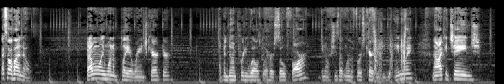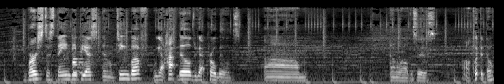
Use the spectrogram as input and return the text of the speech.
That's all I know. But I only want to play a range character. I've been doing pretty well with her so far. You know, she's like one of the first characters you get anyway. Now I can change burst, sustain, DPS, and team buff. We got hot builds, we got pro builds. Um, I don't know what all this is. I'll equip it though.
